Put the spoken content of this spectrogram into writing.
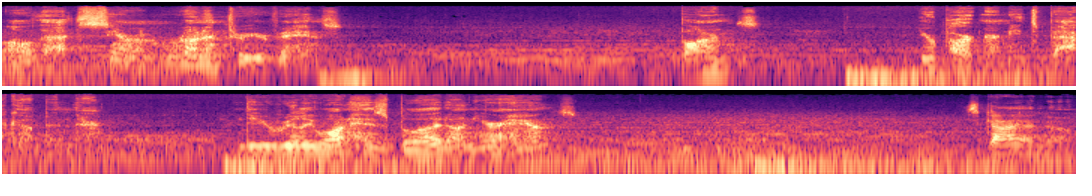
All that serum running through your veins. Barnes, your partner needs backup in there. Do you really want his blood on your hands? This guy I know.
